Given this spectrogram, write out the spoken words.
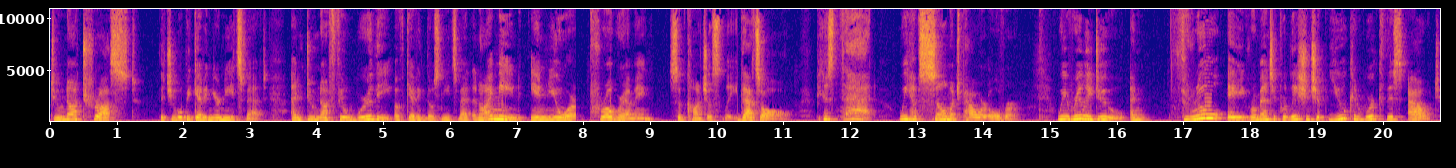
do not trust that you will be getting your needs met and do not feel worthy of getting those needs met, and I mean in your programming subconsciously. That's all. Because that we have so much power over. We really do. And through a romantic relationship, you can work this out.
